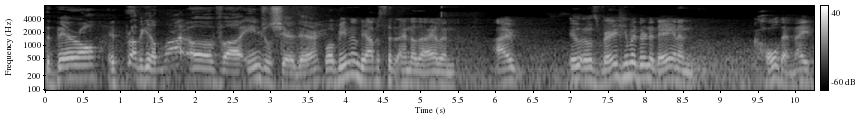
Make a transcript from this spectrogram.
the barrel. It's- probably get a lot of uh, angel share there. Well, being on the opposite end of the island, I it, it was very humid during the day and then cold at night,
